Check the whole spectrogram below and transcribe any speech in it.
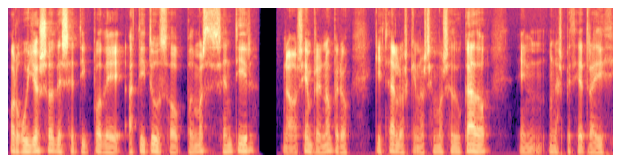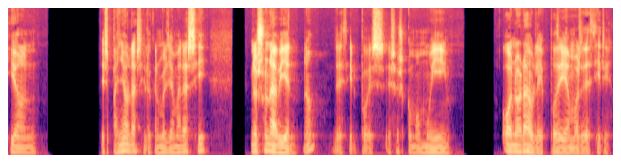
orgulloso de ese tipo de actitud o podemos sentir, no siempre, ¿no? Pero quizá los que nos hemos educado en una especie de tradición española, si lo queremos llamar así, nos suena bien, ¿no? Decir, pues eso es como muy honorable, podríamos decir.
